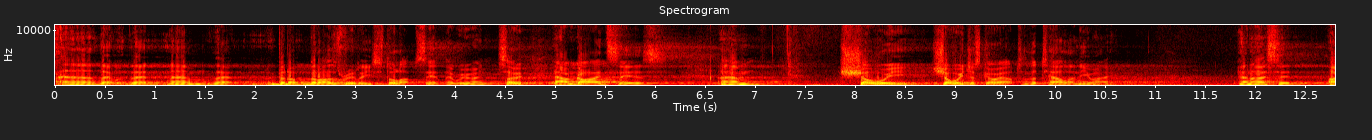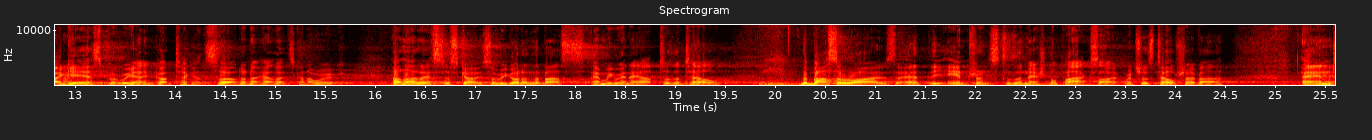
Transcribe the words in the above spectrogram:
Uh, that that um, that, but but I was really still upset that we went. So our guide says, um, "Shall we shall we just go out to the tell anyway?" And I said, I guess, but we ain't got tickets, so I don't know how that's going to work. Oh no, let's just go. So we got in the bus and we went out to the Tell. The bus arrives at the entrance to the national park site, which is Tel Shiva, and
